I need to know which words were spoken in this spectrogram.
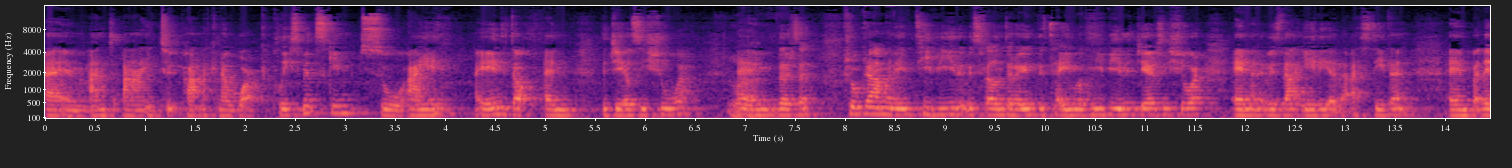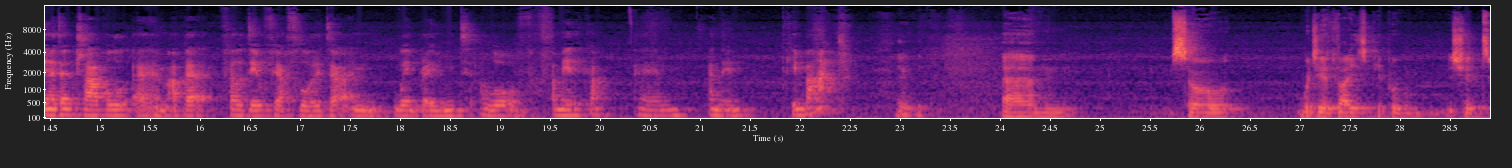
um, and I took part in a kind of work placement scheme. So I I ended up in the Jersey Shore. Um, there's a programme on MTV that was filmed around the time of me being in Jersey Shore, um, and it was that area that I stayed in. Um, but then I did travel um, a bit, Philadelphia, Florida, and went round a lot of America, um, and then came back. Um, so, would you advise people should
